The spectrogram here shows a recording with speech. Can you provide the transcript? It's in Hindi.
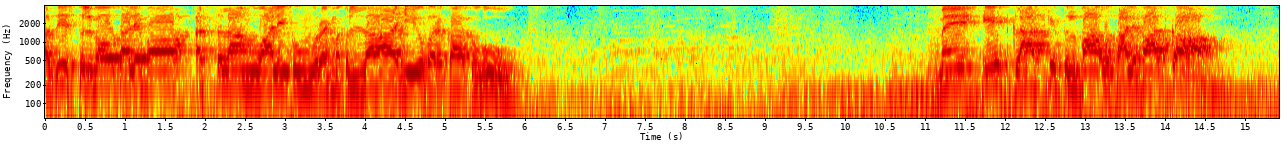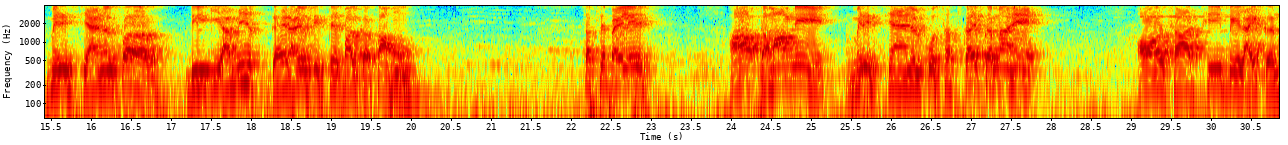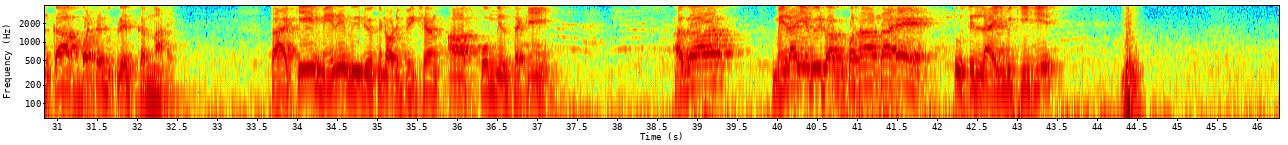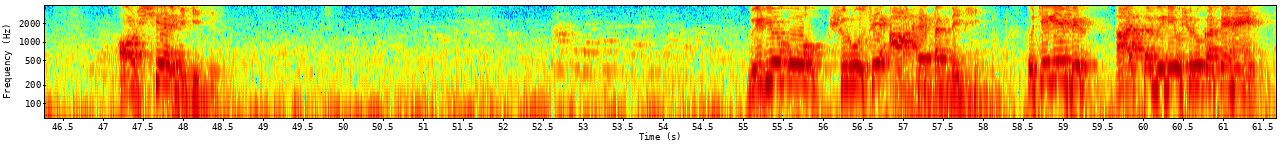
अज़ीज़ तलबा तलबात असलकम वरहमतुल्ला वरक मैं एट क्लास के तलबा व तलबात का मेरे इस चैनल पर दिल की अमीक गहराइयों से इस्तेमाल करता हूँ सबसे पहले आप तमाम ने मेरे इस चैनल को सब्सक्राइब करना है और साथ ही बेल आइकन का बटन भी प्रेस करना है ताकि मेरे वीडियो के नोटिफिकेशन आपको मिल सकें अगर मेरा ये वीडियो आपको पसंद आता है तो उसे लाइक भी कीजिए और शेयर भी कीजिए वीडियो को शुरू से आखिर तक देखिए तो चलिए फिर आज का वीडियो शुरू करते हैं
